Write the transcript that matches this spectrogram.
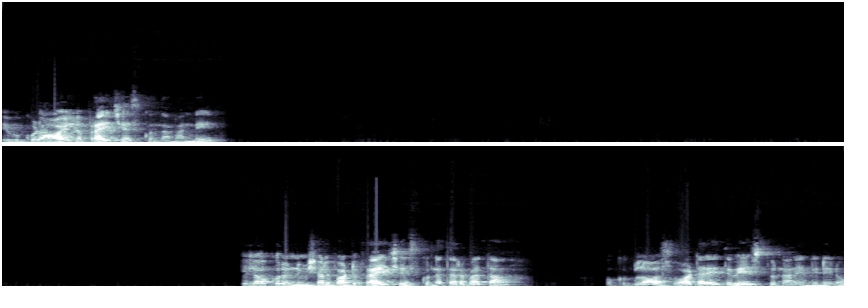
ఇవి కూడా ఆయిల్లో ఫ్రై చేసుకుందామండి. ఇలా ఒక రెండు నిమిషాల పాటు ఫ్రై చేసుకున్న తర్వాత ఒక గ్లాస్ వాటర్ అయితే వేస్తున్నానండి నేను.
